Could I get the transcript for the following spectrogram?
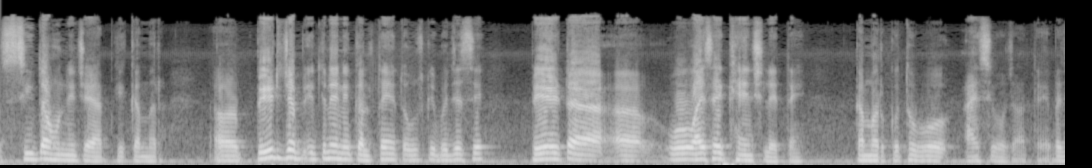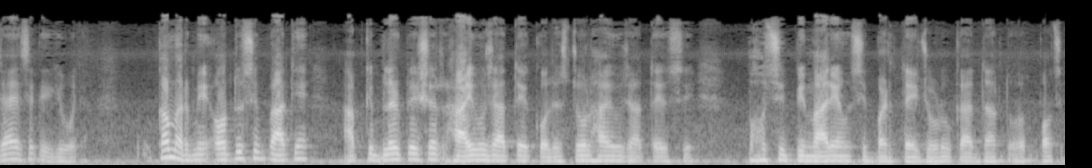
सीधा होनी चाहिए आपकी कमर। और पेट जब इतने निकलते हैं तो उसकी वजह से पेट वो वैसे ही खींच लेते हैं। कमर को तो वो ऐसे हो जाते हैं, बजाय ऐसे कि ये हो जाए। कमर में, और दूसरी बात ये, आपके ब्लड प्रेशर हाई हो जाते हैं, कोलेस्ट्रॉल हाई हो जाते हैं, उससे बहुत सी बीमारियाँ उससे बढ़ते हैं, जोड़ों का दर्द और बहुत सी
